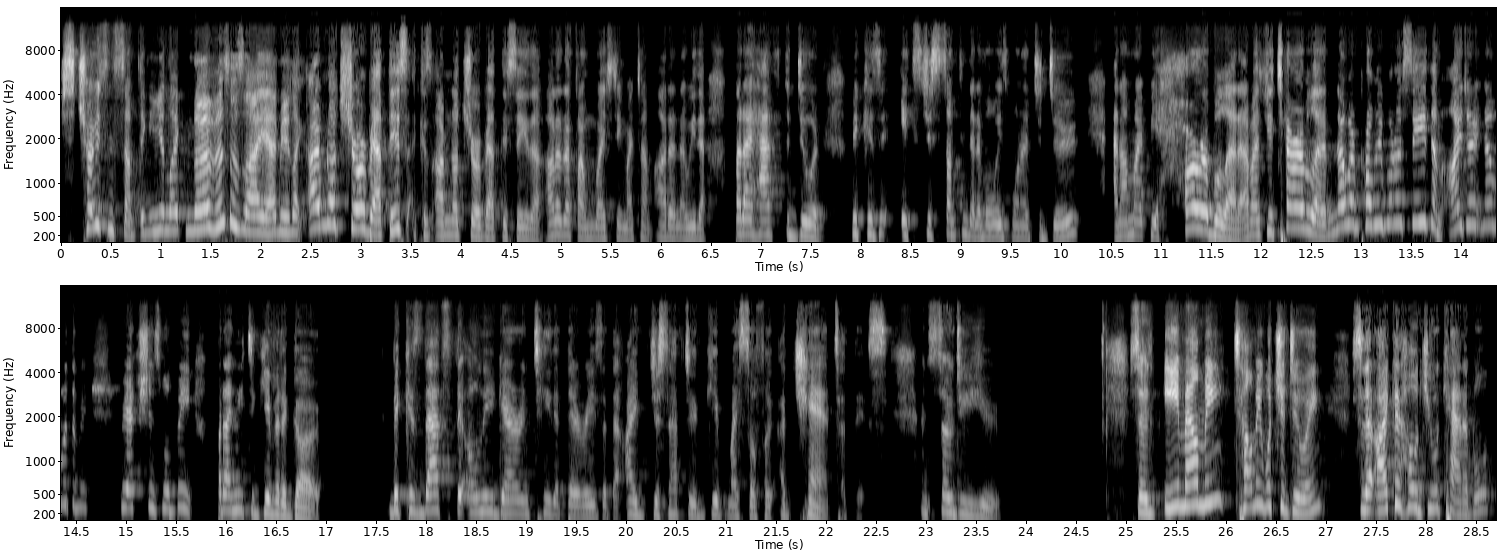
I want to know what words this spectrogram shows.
just chosen something and you're like nervous as I am, you're like, I'm not sure about this because I'm not sure about this either. I don't know if I'm wasting my time. I don't know either. But I have to do it because it's just something that I've always wanted to do. And I might be horrible at it. I might be terrible at it. No one probably want to see them. I don't know what the reactions will be, but I need to give it a go because that's the only guarantee that there is that I just have to give myself a, a chance at this. And so do you. So email me, tell me what you're doing so that I can hold you accountable,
